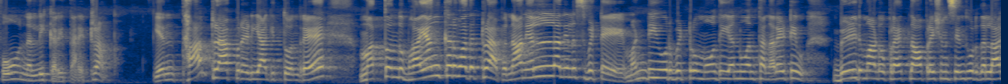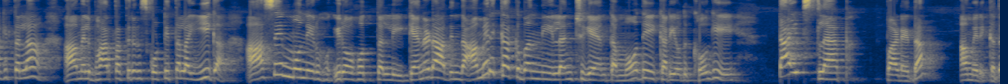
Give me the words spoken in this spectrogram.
ಫೋನಲ್ಲಿ ಕರೀತಾರೆ ಟ್ರಂಪ್. ಎಂಥ ಟ್ರ್ಯಾಪ್ ರೆಡಿ ಆಗಿತ್ತು ಅಂದರೆ ಮತ್ತೊಂದು ಭಯಂಕರವಾದ ಟ್ರ್ಯಾಪ್. ನಾನೆಲ್ಲ ನಿಲ್ಲಿಸ್ಬಿಟ್ಟೆ. ಮಂಡಿಯೂರು ಬಿಟ್ಟರು ಮೋದಿ ಅನ್ನುವಂಥ ನರೇಟಿವ್ ಬಿಲ್ಡ್ ಮಾಡೋ ಪ್ರಯತ್ನ ಆಪರೇಷನ್ ಸಿಂಧೂರದಲ್ಲಿ ಆಗಿತ್ತಲ್ಲ ಆಮೇಲೆ ಭಾರತ ತಿರುಗಿಸ್ಕೊಟ್ಟಿತ್ತಲ್ಲ? ಈಗ ಆಸೆ ಮುನಿರ್ ಇರೋ ಹೊತ್ತಲ್ಲಿ ಕೆನಡಾದಿಂದ ಅಮೆರಿಕಕ್ಕೆ ಬನ್ನಿ ಲಂಚ್ಗೆ ಅಂತ ಮೋದಿ ಕರೆಯೋದಕ್ಕೆ ಹೋಗಿ ಟೈಟ್ ಸ್ಲ್ಯಾಪ್ ಪಡೆದ ಅಮೆರಿಕದ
